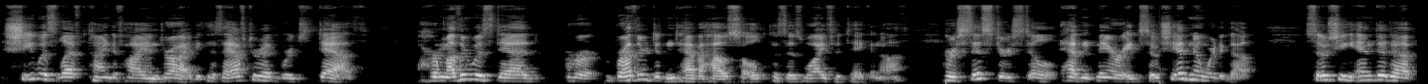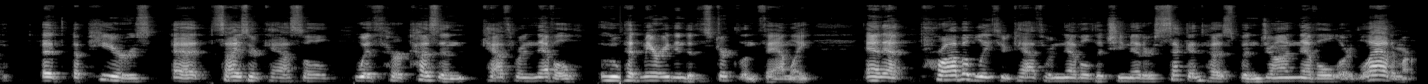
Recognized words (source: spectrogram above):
she was left kind of high and dry because after Edward's death, her mother was dead. Her brother didn't have a household because his wife had taken off. Her sister still hadn't married, so she had nowhere to go. So she ended up at a Piers at Sizergh Castle with her cousin, Catherine Neville, who had married into the Strickland family. And that probably through Catherine Neville that she met her second husband, John Neville, Lord Latimer.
